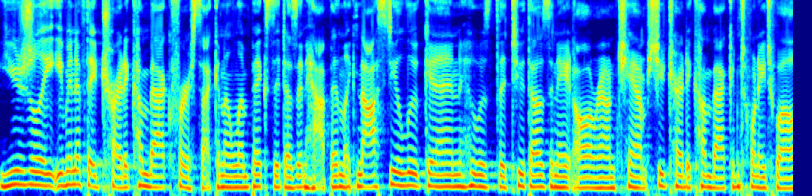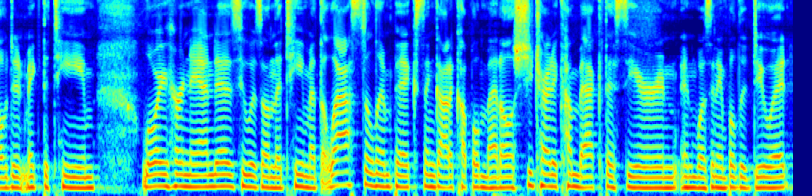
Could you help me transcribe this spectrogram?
usually even if they try to come back for a second Olympics, it doesn't happen. Like Nastia Liukin, who was the 2008 all around champ, she tried to come back in 2012, didn't make the team. Laurie Hernandez, who was on the team at the last Olympics and got a couple medals, she tried to come back this year and, and wasn't able to do it.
